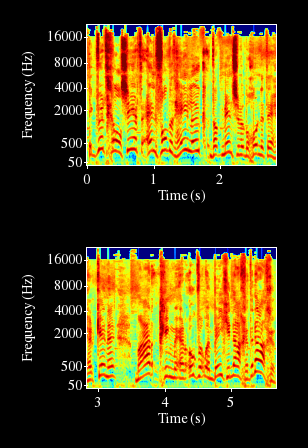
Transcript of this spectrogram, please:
Ik werd gelanceerd en vond het heel leuk dat mensen me begonnen te herkennen. Maar ging me er ook wel een beetje na gedragen.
